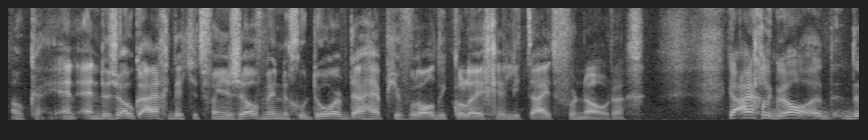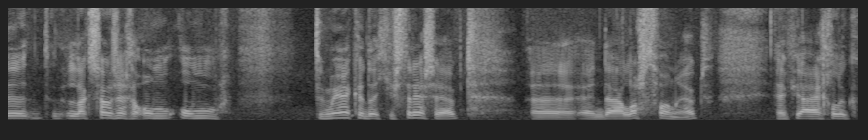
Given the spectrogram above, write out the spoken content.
oké. En, en dus ook eigenlijk dat je het van jezelf minder goed door hebt... daar heb je vooral die collegialiteit voor nodig. Ja, eigenlijk wel. De, de- laat ik het zo zeggen, om, om te merken dat je stress hebt eh, en daar last van hebt, heb je eigenlijk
